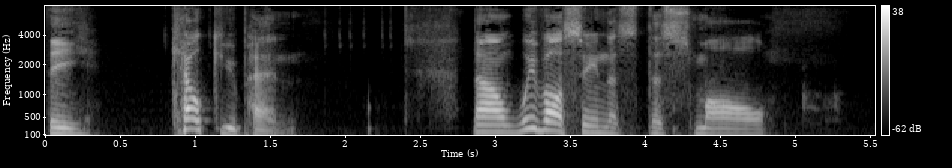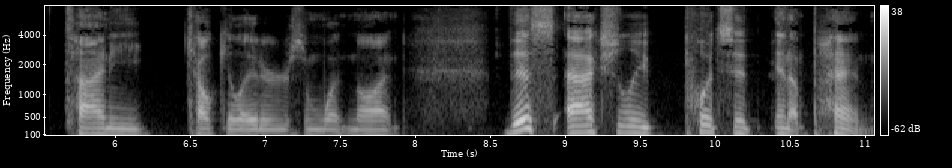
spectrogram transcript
the Kelku pen. Now we've all seen this the small, tiny calculators and whatnot. This actually puts it in a pen.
